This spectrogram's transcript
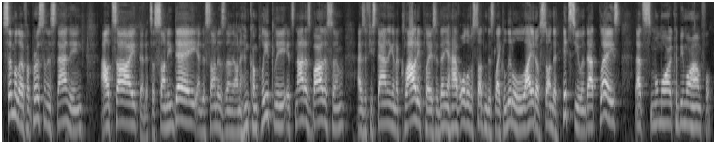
Similar, if a person is standing outside and it's a sunny day and the sun is on him completely, it's not as bothersome as if you're standing in a cloudy place and then you have all of a sudden this like little light of sun that hits you in that place. That's more, it could be more harmful.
